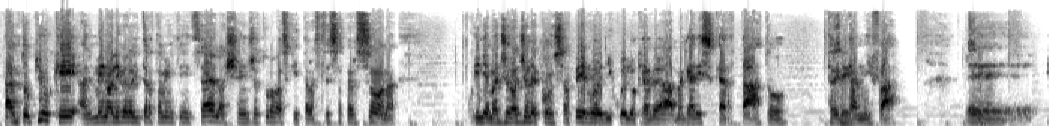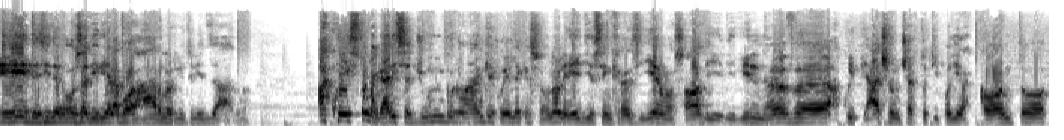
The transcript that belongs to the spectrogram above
tanto più che almeno a livello di trattamento iniziale la sceneggiatura l'ha scritta la stessa persona, quindi a maggior ragione consapevole di quello che aveva magari scartato 30 sì. anni fa sì. eh, e desiderosa di rielaborarlo, riutilizzarlo. A questo magari si aggiungono anche quelle che sono le idiosincrasie, non lo so, di, di Villeneuve, a cui piace un certo tipo di racconto,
